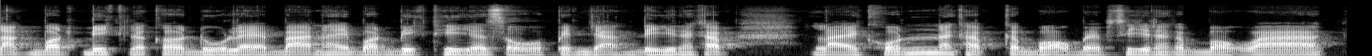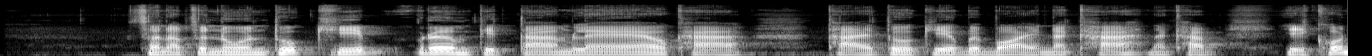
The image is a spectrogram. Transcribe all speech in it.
รักบอสบิ๊กแล้วก็ดูแลบ้านให้บอสบิ๊กที่ยโสเป็นอย่างดีนะครับ หลายคนนะครับก็บอกแบบซีนะครับบอกว่าสนับสนุนทุกคลิปเริ่มติดตามแล้วค่ะ ถ่ายตัวเกียวบ่อยๆนะคะนะครับ อีกคน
